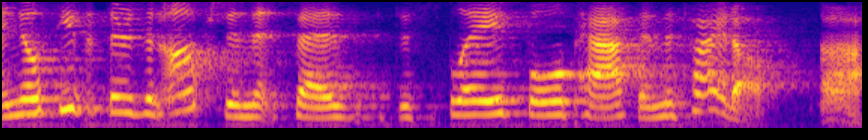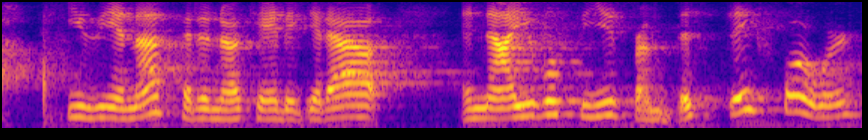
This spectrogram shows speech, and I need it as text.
and you'll see that there's an option that says display full path in the title. Ah, easy enough, hit an OK to get out. And now you will see from this day forward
